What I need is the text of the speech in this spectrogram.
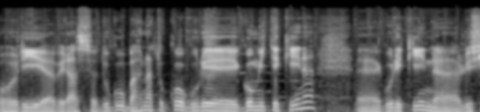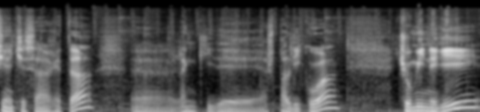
Hori eh, beraz dugu barnatuko gure gomitekin, uh, gurekin Lucien Txezarreta, lankide aspaldikoa, Txominegi,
